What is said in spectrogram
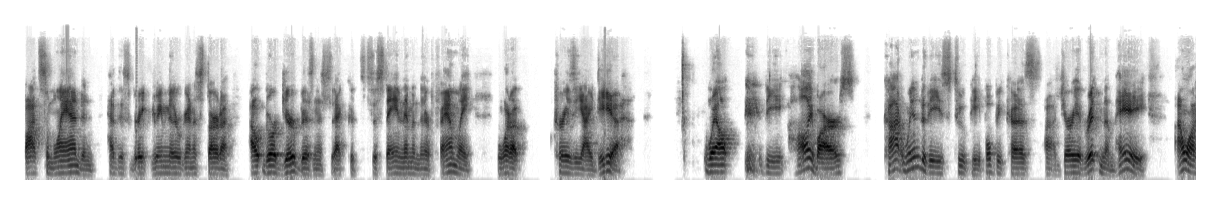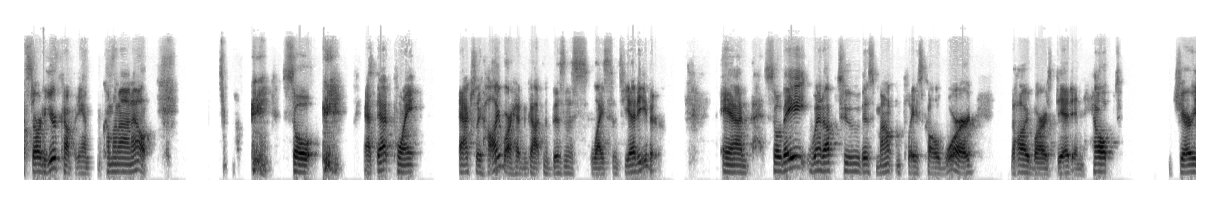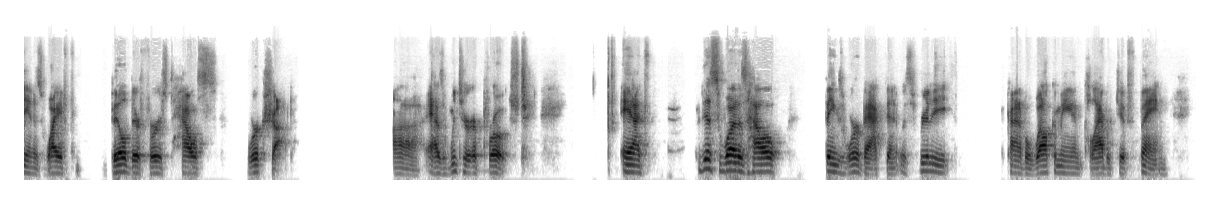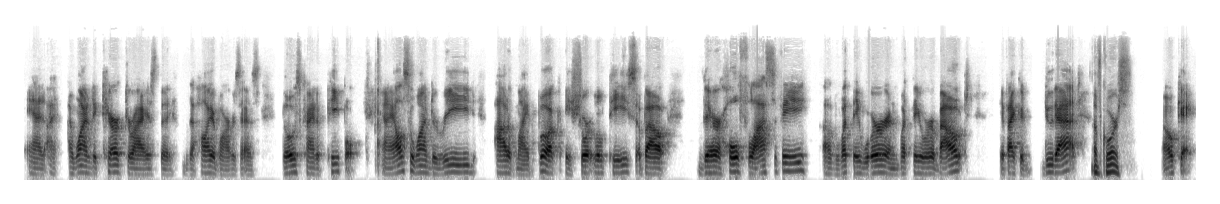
bought some land, and had this great dream they were going to start a outdoor gear business that could sustain them and their family. What a crazy idea! Well, the Holubars caught wind of these two people because uh, Gerry had written them, "Hey, I want to start a gear company. I'm coming on out." so at that point, actually Holubar hadn't gotten a business license yet either. And so they went up to this mountain place called Ward, the Holubars did, and helped Gerry and his wife build their first house workshop uh, as winter approached. And this was how things were back then. It was really kind of a welcoming and collaborative thing. And I, I wanted to characterize the, the Holubars as those kind of people. And I also wanted to read out of my book a short little piece about their whole philosophy of what they were and what they were about. If I could do that. Of course. Okay.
